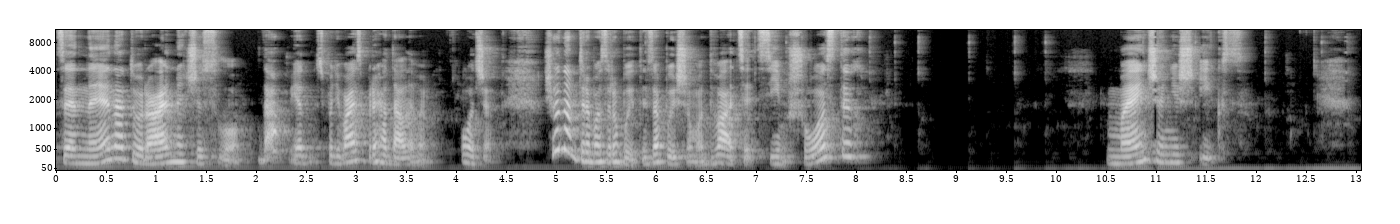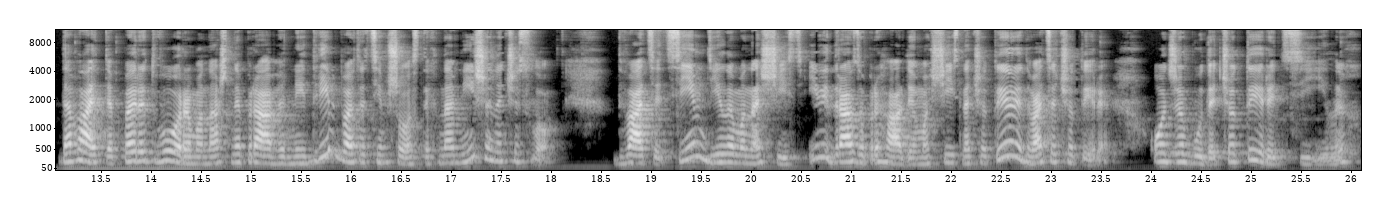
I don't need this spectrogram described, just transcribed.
це не натуральне число. Да? Я сподіваюся, пригадали ви. Отже, що нам треба зробити? Запишемо 27 шостих менше, ніж х. Давайте перетворимо наш неправильний дріб 27 шостих на мішане число. 27 ділимо на 6 і відразу пригадуємо 6 на 4 24. Отже, буде 4 цілих.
